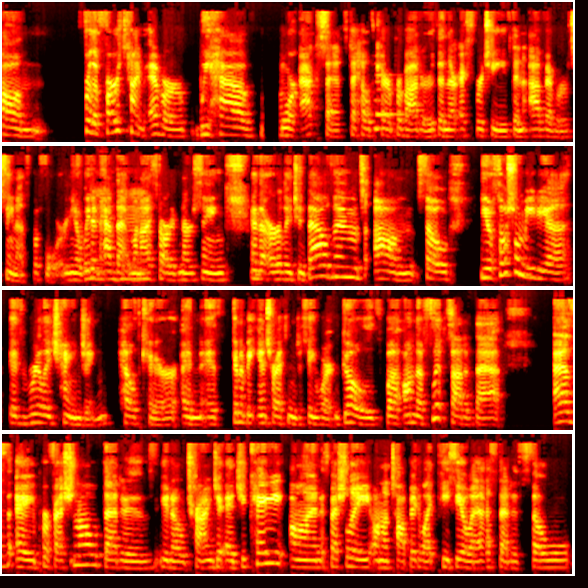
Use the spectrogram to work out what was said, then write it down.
um, for the first time ever we have more access to healthcare providers and their expertise than I've ever seen us before. You know, we didn't have that mm-hmm. when I started nursing in the early 2000s. Um, so, you know, social media is really changing healthcare and it's going to be interesting to see where it goes. But on the flip side of that, as a professional that is, you know, trying to educate on, especially on a topic like PCOS that is so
